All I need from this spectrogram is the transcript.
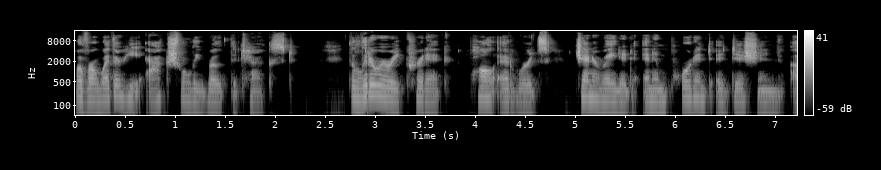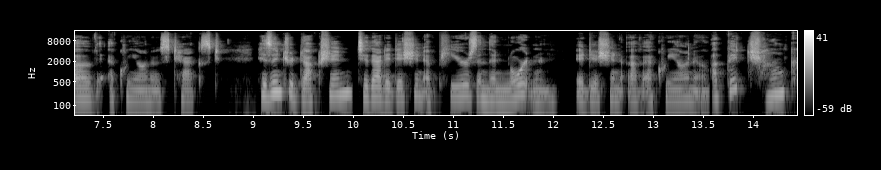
over whether he actually wrote the text. The literary critic Paul Edwards generated an important edition of Equiano's text. His introduction to that edition appears in the Norton edition of Equiano. A good chunk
